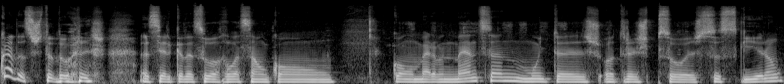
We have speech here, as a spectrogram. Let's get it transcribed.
bocado assustadoras acerca da sua relação com, com Marilyn Manson. Muitas outras pessoas se seguiram,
